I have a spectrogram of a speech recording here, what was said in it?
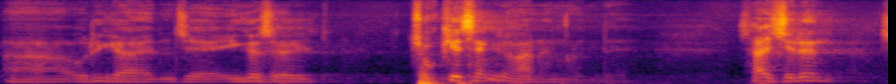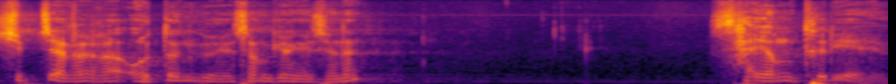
아, 우리가 이제 이것을 좋게 생각하는 건데. 사실은 십자가가 어떤 거예요? 성경에서는 사형틀이에요.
